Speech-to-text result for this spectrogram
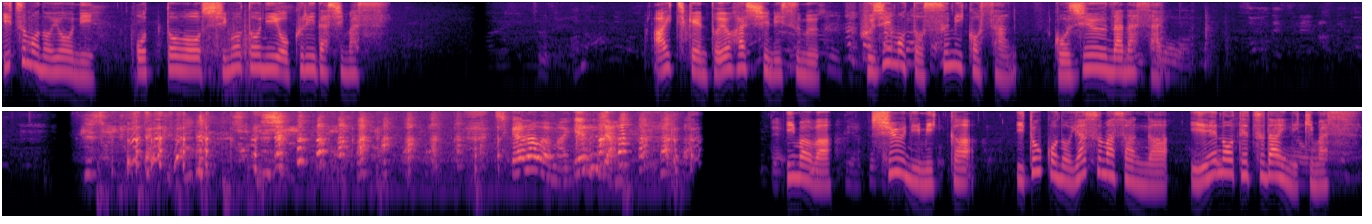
いつものように夫を仕事に送り出します。愛知県豊橋市に住む藤本澄子さん57歳力は負けるじゃん。今は週に3日いとこの安間さんが家の手伝いに来ます。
